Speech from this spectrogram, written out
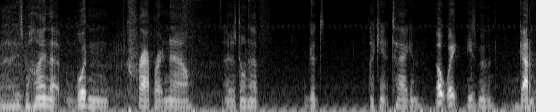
uh, he's behind that wooden crap right now. I just don't have good... I can't tag him. Oh, wait, he's moving. Got him.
